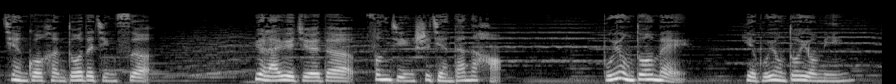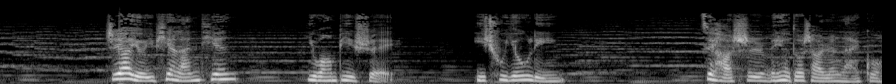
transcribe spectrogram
见过很多的景色，越来越觉得风景是简单的好，不用多美，也不用多有名。只要有一片蓝天，一汪碧水，一处幽灵，最好是没有多少人来过。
